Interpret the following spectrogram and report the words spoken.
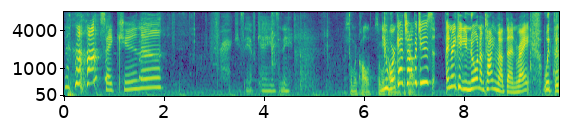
Sykkuno. Frick, he's AFK, isn't he? Someone call him. Someone You call work him. at Jamba Juice? Enrique, you know what I'm talking about then, right? With the,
